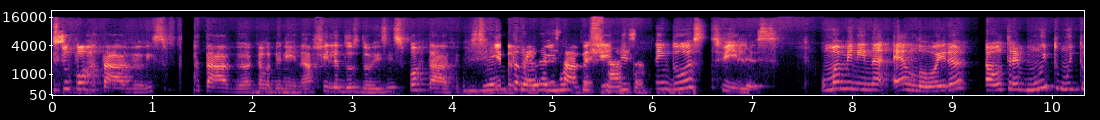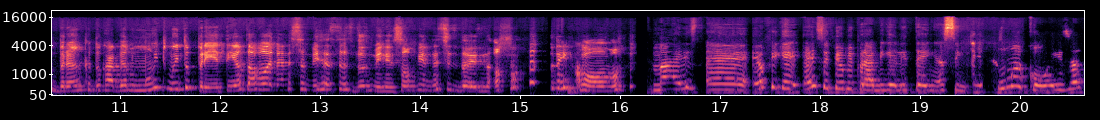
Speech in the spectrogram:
Insuportável, insuportável aquela menina, a filha dos dois, insuportável. Gente, e eu também pensava, é eles têm duas filhas. Uma menina é loira, a outra é muito, muito branca, do cabelo muito, muito preto. E eu tava olhando essa, essas duas meninas, são filhos desses dois, não. não tem como. Mas é, eu fiquei. Esse filme, para mim, ele tem, assim, uma coisa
